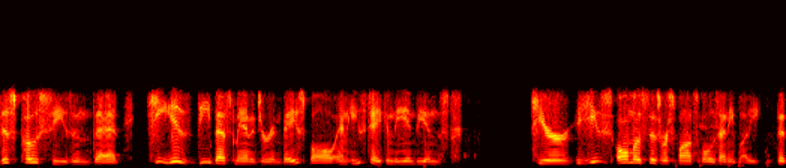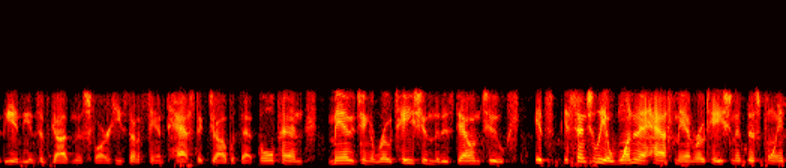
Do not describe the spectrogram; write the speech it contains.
this postseason that he is the best manager in baseball, and he's taken the Indians here. He's almost as responsible as anybody that the Indians have gotten this far. He's done a fantastic job with that bullpen, managing a rotation that is down to it's essentially a one and a half man rotation at this point,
